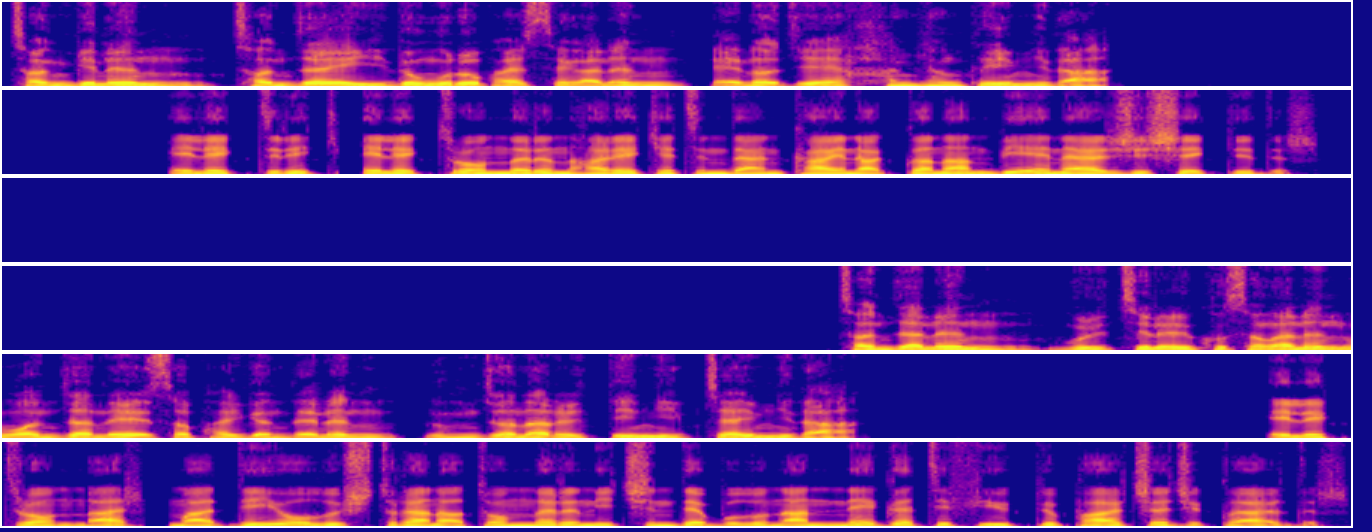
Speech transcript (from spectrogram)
전기는 전자의 이동으로 발생하는 에너지의 한 형태입니다. Elektrik, elektronların hareketinden kaynaklanan bir enerji şeklidir. 전자는 물질을 구성하는 원자 내에서 발견되는 음전하를 띤 입자입니다. Elektronlar, maddeyi oluşturan atomların içinde bulunan negatif yüklü parçacıklardır.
